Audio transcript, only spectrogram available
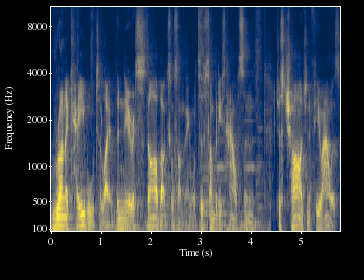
run a cable to like the nearest Starbucks or something or to somebody's house and just charge in a few hours.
